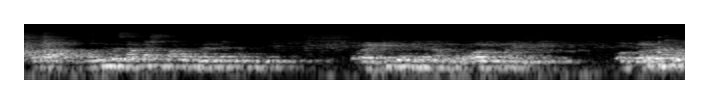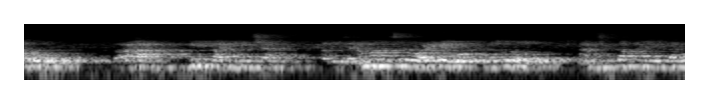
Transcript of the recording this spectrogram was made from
ಅವರ ಅವರಿಂದ ಸಾಕಷ್ಟು ನಾವು ಪ್ರೇರಣೆ ಕೊಡ್ತೀವಿ. ಅವರ ಟೀಕೆಯಿಂದ ನಾವು ಪ್ರಭಾವಿತ ಮಾಡಿದ್ದೀವಿ. ಅವರು ಬರೆದಂಥ ಒಂದು ಬರಹ, ನೀರಿಗಾಗಿ ನಿಮಿಷ ಅದು ಜನಮಾನಸದ ಒಳಗೆ ಹೋಗುವ ಮೊದಲು ನಾನು ಚಿಂತಾಮಣಿಯಲ್ಲಿದ್ದಾಗ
